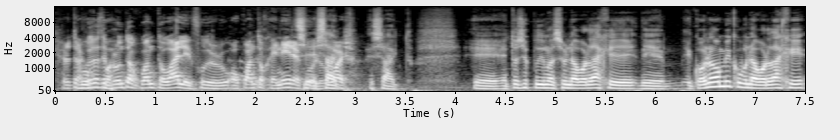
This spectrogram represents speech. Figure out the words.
Pero otras cosas te preguntan cuánto vale el fútbol o cuánto genera el fútbol exacto, uruguayo. Exacto. Eh, entonces pudimos hacer un abordaje de, económico, un abordaje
